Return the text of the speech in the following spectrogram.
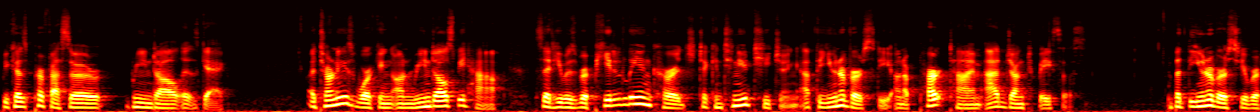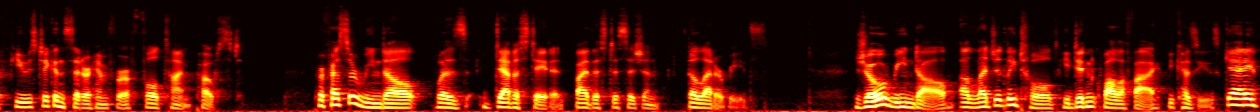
because Professor Rinedahl is gay. Attorneys working on Rinedahl's behalf said he was repeatedly encouraged to continue teaching at the university on a part time adjunct basis but the university refused to consider him for a full time post. Professor Rinedahl was devastated by this decision, the letter reads. Joe Rinedahl allegedly told he didn't qualify because he's gay.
